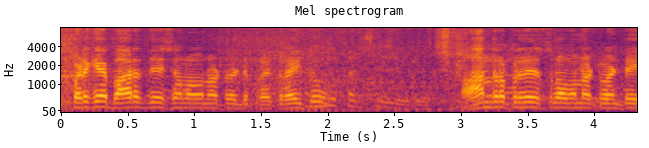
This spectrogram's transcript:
ఇప్పటికే భారతదేశంలో ఉన్నటువంటి ప్రతి రైతు ఆంధ్రప్రదేశ్లో ఉన్నటువంటి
